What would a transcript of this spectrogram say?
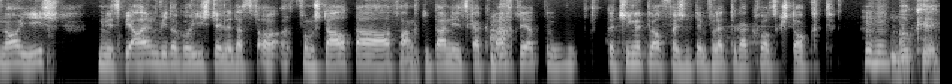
neu ist, und jetzt bei allen wieder go einstellen, dass es äh, vom Start an anfängt. Und dann jetzt gerade gemacht wird und der Jingle gelaufen ist, in dem Fall hat er gerade kurz gestockt. okay.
